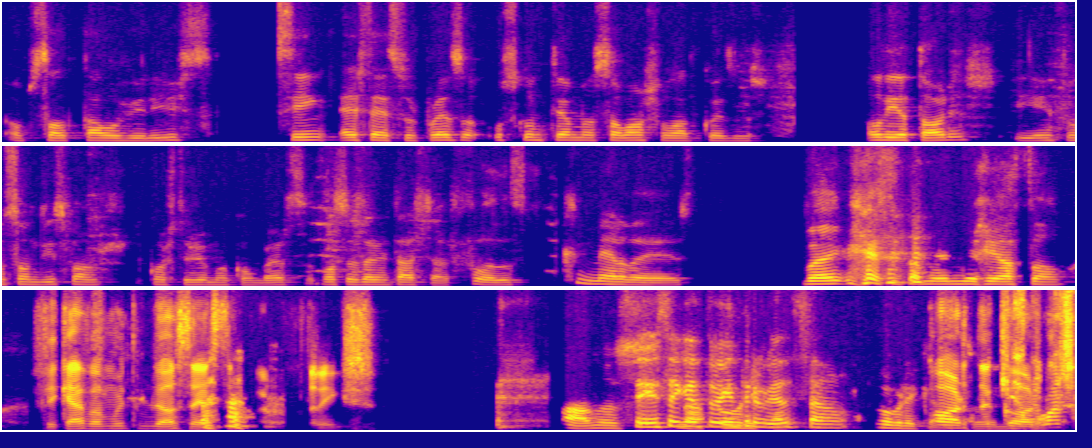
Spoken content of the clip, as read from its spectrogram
ao pessoal que está a ouvir isto. Sim, esta é a surpresa. O segundo tema só vamos falar de coisas aleatórias e em função disso vamos construir uma conversa. Vocês devem estar a achar, foda-se, que merda é esta? Bem, essa também é a minha reação. Ficava muito melhor sem essa Rodrigues. Ah, mas. Sim, sei que não, a tua intervenção. brincar, Corta, estou a brincar. Eu acho,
